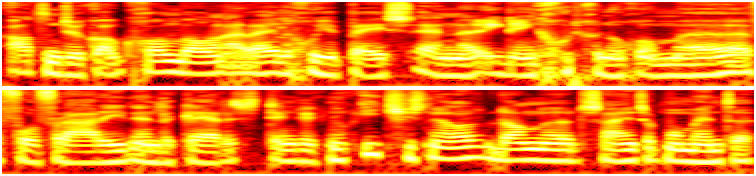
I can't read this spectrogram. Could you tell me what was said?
had natuurlijk ook gewoon wel een hele goede pace. En eh, ik denk goed genoeg om eh, voor Ferrari. En Leclerc is denk ik nog ietsje sneller dan eh Sainz op momenten.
